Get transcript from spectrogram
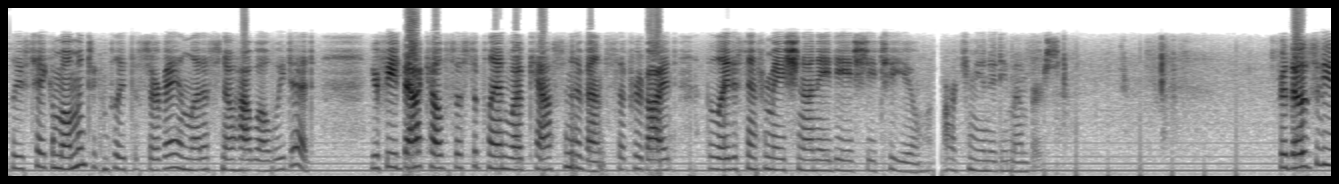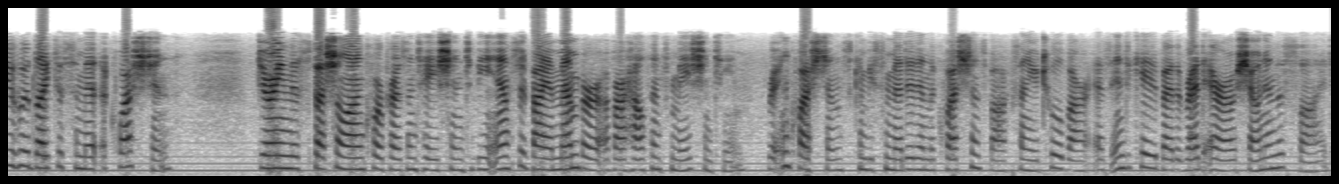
Please take a moment to complete the survey and let us know how well we did. Your feedback helps us to plan webcasts and events that provide the latest information on ADHD to you, our community members. For those of you who would like to submit a question during this special encore presentation to be answered by a member of our health information team, written questions can be submitted in the questions box on your toolbar as indicated by the red arrow shown in the slide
